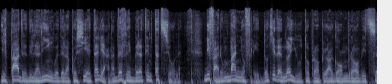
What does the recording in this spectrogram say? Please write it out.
il padre della lingua e della poesia italiana, verrebbe la tentazione di fare un bagno freddo chiedendo aiuto proprio a Gombrowicz,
